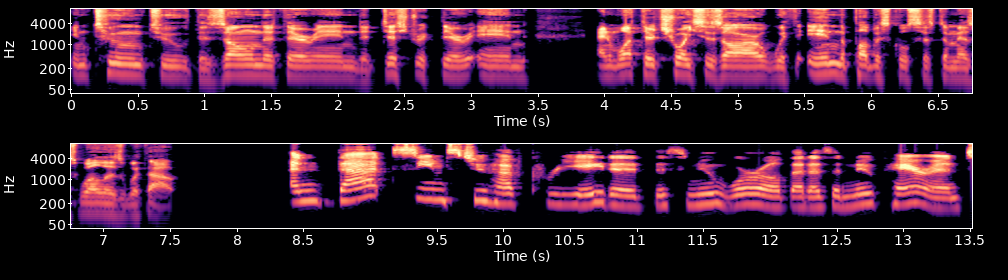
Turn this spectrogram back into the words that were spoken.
in tune to the zone that they're in, the district they're in, and what their choices are within the public school system as well as without. And that seems to have created this new world that, as a new parent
